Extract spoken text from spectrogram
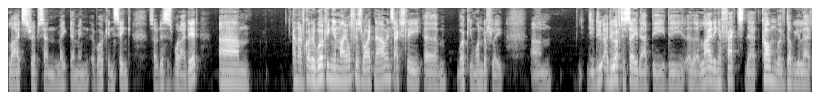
light strips and make them in work in sync. So this is what I did, um, and I've got it working in my office right now. It's actually um, working wonderfully. Um, you do I do have to say that the the uh, lighting effects that come with WLED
